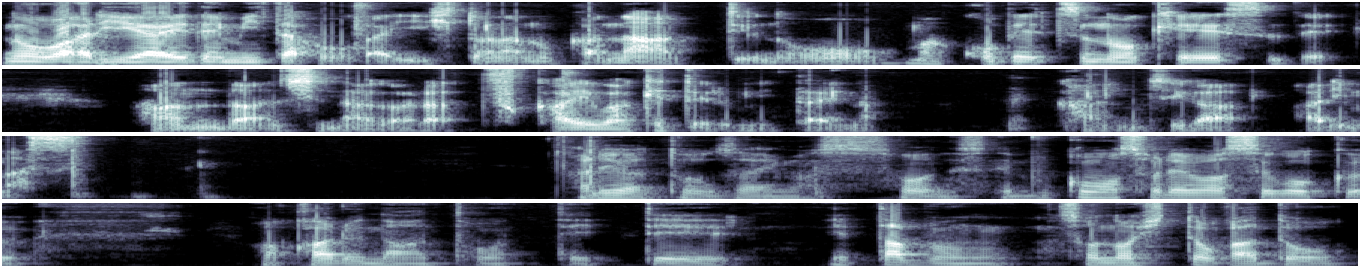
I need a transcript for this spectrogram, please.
の割合で見た方がいい人なのかなっていうのを、まあ個別のケースで判断しながら使い分けてるみたいな感じがあります。ありがとうございます。そうですね。僕もそれはすごくわかるなと思っていて、で多分その人がどう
